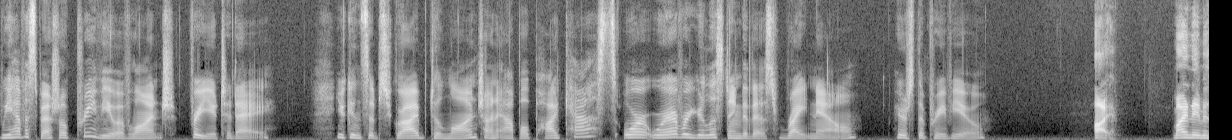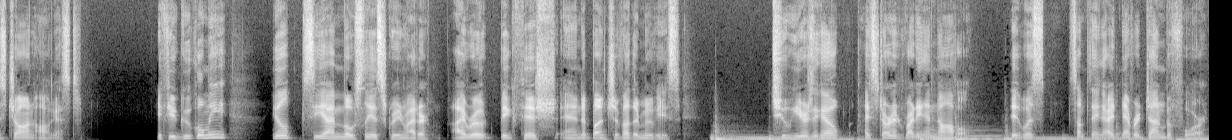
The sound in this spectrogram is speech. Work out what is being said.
we have a special preview of Launch for you today. You can subscribe to Launch on Apple Podcasts or wherever you're listening to this right now. Here's the preview. Hi, my name is John August. If you Google me, you'll see I'm mostly a screenwriter. I wrote Big Fish and a bunch of other movies. Two years ago, I started writing a novel. It was something I'd never done before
